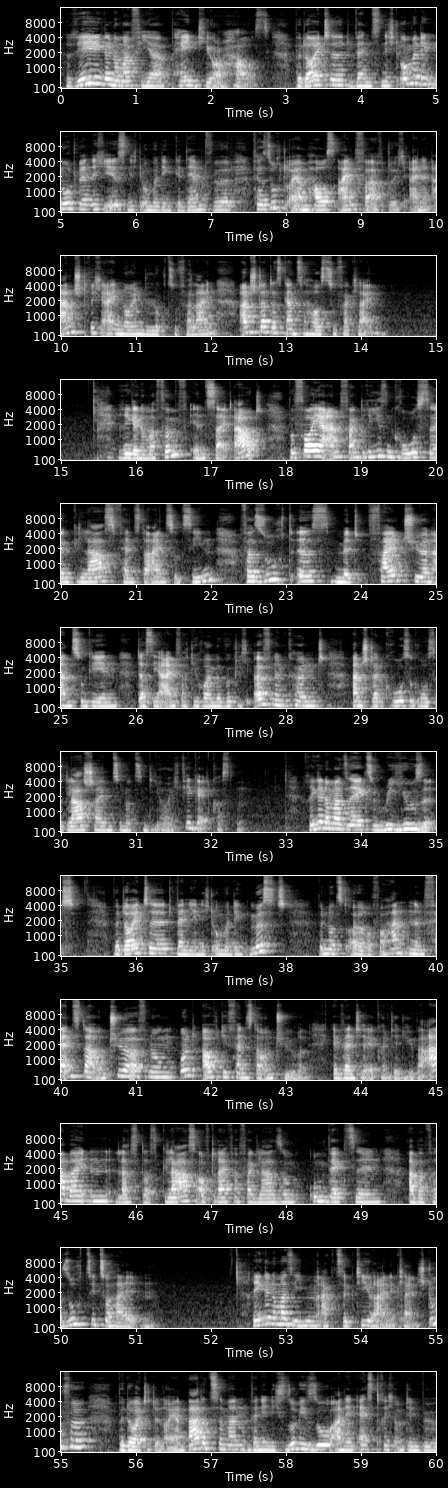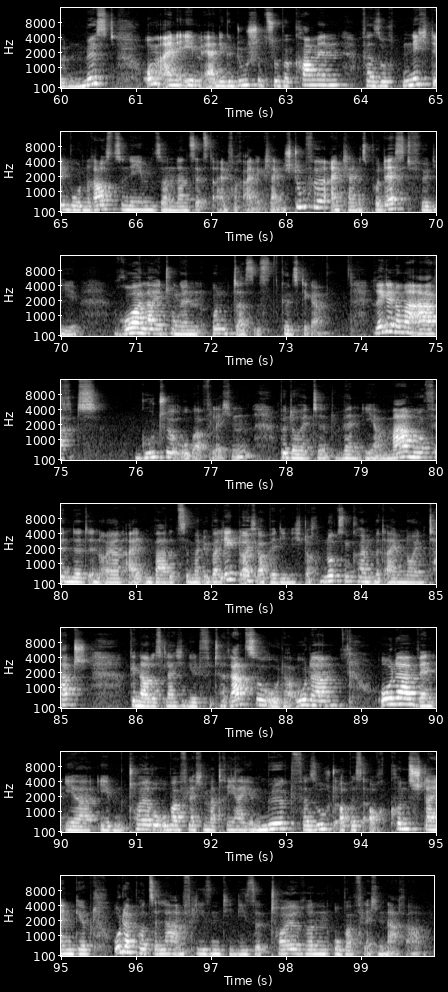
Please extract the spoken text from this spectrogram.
Regel Nummer 4, Paint Your House. Bedeutet, wenn es nicht unbedingt notwendig ist, nicht unbedingt gedämmt wird, versucht eurem Haus einfach durch einen Anstrich einen neuen Look zu verleihen, anstatt das ganze Haus zu verkleiden. Regel Nummer 5, Inside Out. Bevor ihr anfangt, riesengroße Glasfenster einzuziehen, versucht es mit Falltüren anzugehen, dass ihr einfach die Räume wirklich öffnen könnt, anstatt große, große Glasscheiben zu nutzen, die euch viel Geld kosten. Regel Nummer 6, Reuse it. Bedeutet, wenn ihr nicht unbedingt müsst, benutzt eure vorhandenen Fenster und Türöffnungen und auch die Fenster und Türen. Eventuell könnt ihr die überarbeiten, lasst das Glas auf Dreifachverglasung umwechseln, aber versucht sie zu halten. Regel Nummer 7, akzeptiere eine kleine Stufe. Bedeutet in euren Badezimmern, wenn ihr nicht sowieso an den Estrich und den Böden müsst, um eine ebenerdige Dusche zu bekommen, versucht nicht den Boden rauszunehmen, sondern setzt einfach eine kleine Stufe, ein kleines Podest für die Rohrleitungen und das ist günstiger. Regel Nummer 8, gute Oberflächen. Bedeutet, wenn ihr Marmor findet in euren alten Badezimmern, überlegt euch, ob ihr die nicht doch nutzen könnt mit einem neuen Touch. Genau das gleiche gilt für Terrazzo oder oder. Oder wenn ihr eben teure Oberflächenmaterialien mögt, versucht, ob es auch Kunststein gibt oder Porzellanfliesen, die diese teuren Oberflächen nachahmen.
